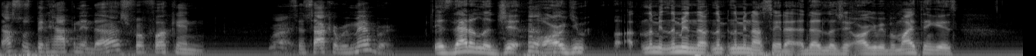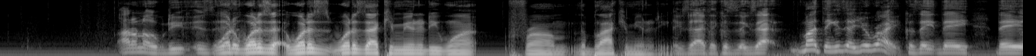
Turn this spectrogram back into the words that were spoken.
That's what's been happening to us for fucking since I can remember. Is that a legit argument? Uh, let me let me not, let me let me not say that. That's a legit argument. But my thing is, I don't know. Do you, is what is- what is that what is what does that community want from the black community? Exactly, because exact my thing is that you're right, because they they they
